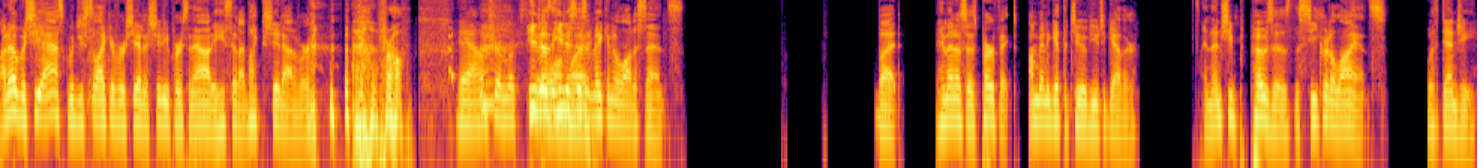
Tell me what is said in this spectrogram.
I know, but she asked, "Would you still like her if she had a shitty personality?" He said, "I'd like the shit out of her." For all, yeah, I'm sure looks. he doesn't. He just way. isn't making a lot of sense. But Himeno says, "Perfect. I'm going to get the two of you together." And then she proposes the secret alliance with Denji,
